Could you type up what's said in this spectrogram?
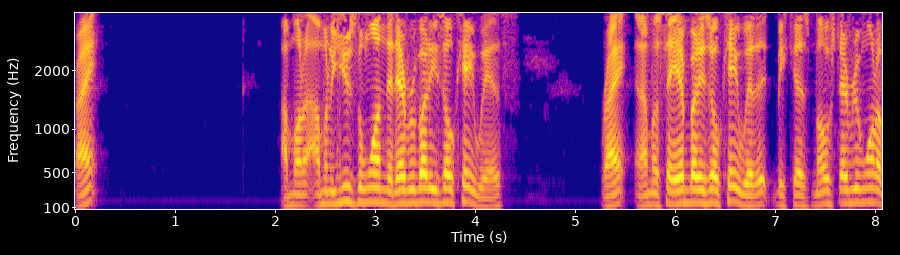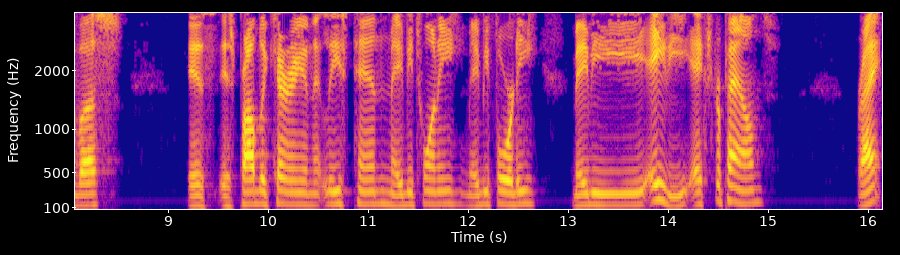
Right? I'm gonna, I'm gonna use the one that everybody's okay with. Right? And I'm gonna say everybody's okay with it because most every one of us is, is probably carrying at least 10, maybe 20, maybe 40, maybe 80 extra pounds. Right?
